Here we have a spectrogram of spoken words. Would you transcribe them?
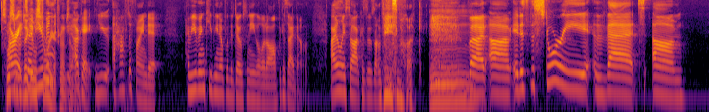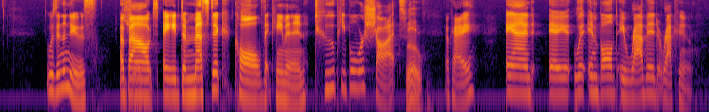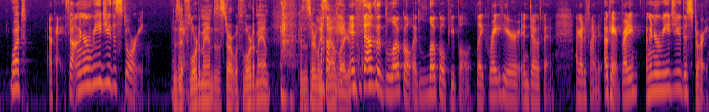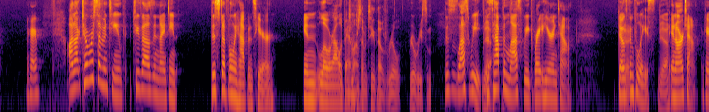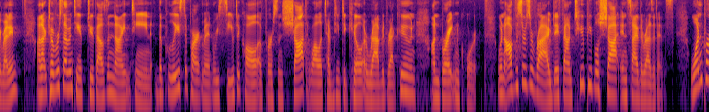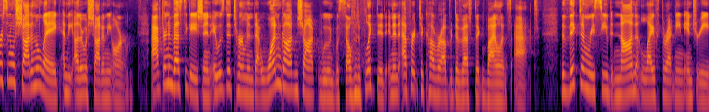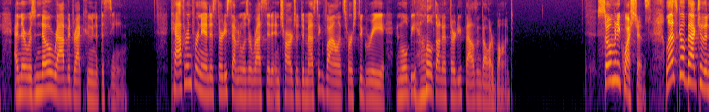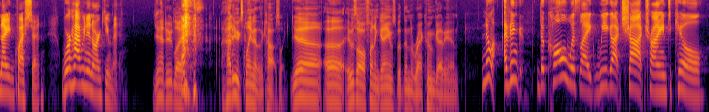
So what's all the right, so ridiculous you story been you're trying to tell me? okay? You have to find it. Have you been keeping up with the Dothan Eagle at all? Because I don't. I only saw it because it was on Facebook. Mm. But um, it is the story that um, was in the news about a domestic call that came in. Two people were shot. Whoa. Okay, and it w- involved a rabid raccoon. What? Okay, so I'm going to read you the story. Is it Florida Man? Does it start with Florida Man? Because it certainly sounds like it. It sounds with local, it's local people, like right here in Dothan. I got to find it. Okay, ready? I'm going to read you the story. Okay. On October 17th, 2019, this stuff only happens here in lower Alabama. October 17th. That was real, real recent. This is last week. This happened last week right here in town. Dothan Okay. Police Yeah. in our town. Okay, ready? On October 17th, 2019, the police department received a call of persons shot while attempting to kill a rabid raccoon on Brighton Court. When officers arrived, they found two people shot inside the residence. One person was shot in the leg and the other was shot in the arm. After an investigation, it was determined that one gunshot wound was self inflicted in an effort to cover up a domestic violence act. The victim received non life threatening injury, and there was no rabid raccoon at the scene. Catherine Fernandez, 37, was arrested and charged of domestic violence first degree and will be held on a $30,000 bond. So many questions. Let's go back to the night in question. We're having an argument. Yeah, dude. Like, how do you explain that to the cops? Like, yeah, uh, it was all fun and games, but then the raccoon got in. No, I think the call was like, we got shot trying to kill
